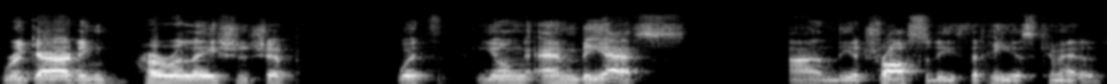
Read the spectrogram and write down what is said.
regarding her relationship with young MBS and the atrocities that he has committed.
